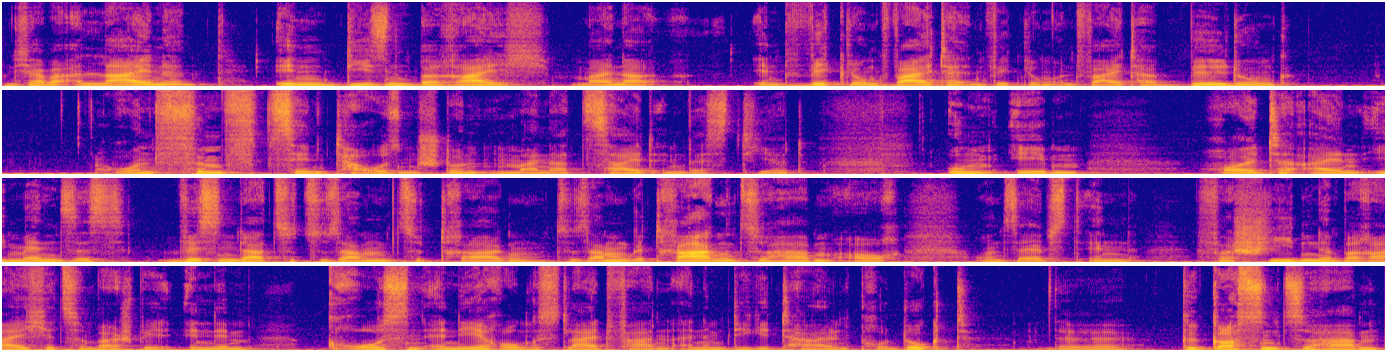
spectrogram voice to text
Und ich habe alleine in diesen Bereich meiner Entwicklung, Weiterentwicklung und Weiterbildung rund 15.000 Stunden meiner Zeit investiert, um eben heute ein immenses Wissen dazu zusammenzutragen, zusammengetragen zu haben auch und selbst in verschiedene Bereiche, zum Beispiel in dem großen Ernährungsleitfaden, einem digitalen Produkt äh, gegossen zu haben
